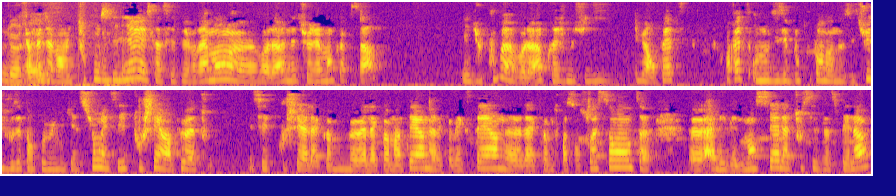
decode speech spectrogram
et en fait, j'avais envie de tout concilier et ça s'est fait vraiment, euh, voilà, naturellement comme ça. Et du coup, bah voilà, après, je me suis dit, mais en fait, en fait, on nous disait beaucoup pendant nos études, vous êtes en communication, essayez de toucher un peu à tout. Essayez de toucher à la com, à la com interne, à la com externe, à la com 360, euh, à l'événementiel, à tous ces aspects-là,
